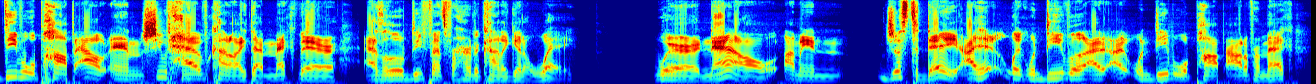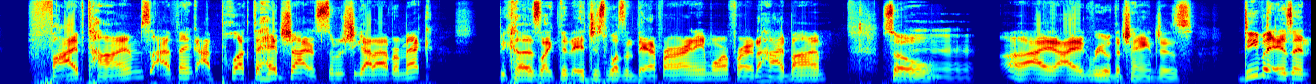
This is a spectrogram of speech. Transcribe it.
D.Va will pop out and she would have kind of like that mech there as a little defense for her to kind of get away. Where now, I mean, just today, I like when D.Va, I, I when D.Va will pop out of her mech five times. I think I plucked a headshot as soon as she got out of her mech because like it just wasn't there for her anymore for her to hide behind. So Mm. uh, I I agree with the changes. D.Va isn't.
